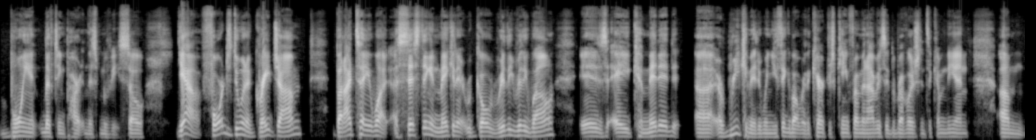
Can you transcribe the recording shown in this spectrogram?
buoyant lifting part in this movie. So yeah, Ford's doing a great job. But I tell you what, assisting and making it go really, really well is a committed uh, or recommitted when you think about where the characters came from, and obviously the revelations that come in the end. Um,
